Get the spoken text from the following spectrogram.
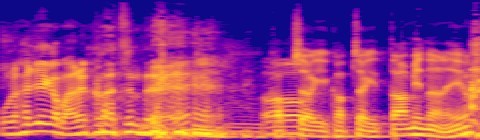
오늘 할 얘기가 많을 것 같은데. 어, 갑자기 갑자기 땀이 나네요.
